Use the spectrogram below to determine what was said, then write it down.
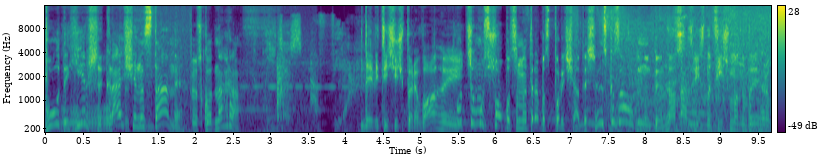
Буде гірше, краще не стане. Це складна гра. 9 тисяч переваги. От тому з Фобосом не треба сперечатися. Він сказав один-один. Та, та, звісно, Фішман виграв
